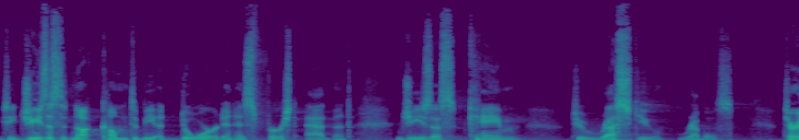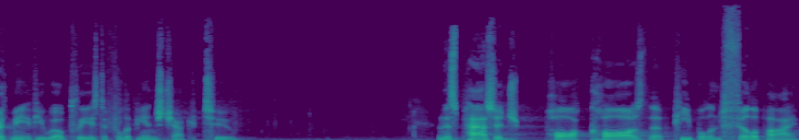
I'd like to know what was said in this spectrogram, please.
You see, Jesus did not come to be adored in his first advent. Jesus came to rescue rebels. Turn with me, if you will, please, to Philippians chapter 2. In this passage, Paul calls the people in Philippi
